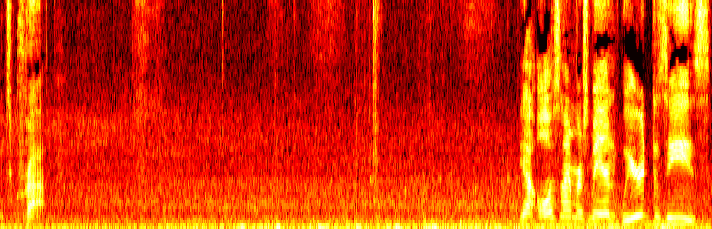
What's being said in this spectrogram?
It's crap. Yeah, Alzheimer's, man. Weird disease.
